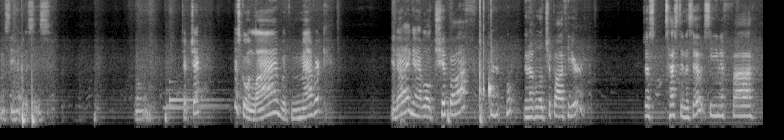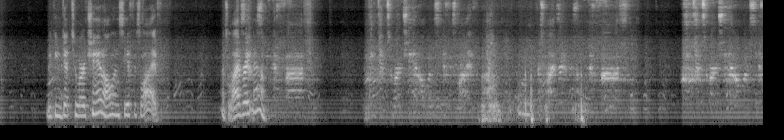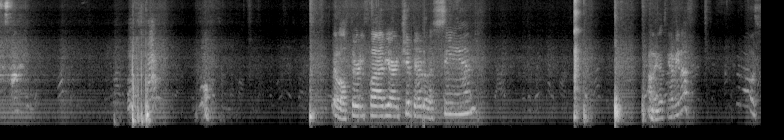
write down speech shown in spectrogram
Let's see how this is going. Check, check. Just going live with Maverick. And I gonna have a little chip off. Oh, gonna have a little chip off here. Just testing this out, seeing if uh, we can get to our channel and see if it's live. It's live right now. If, uh, we can get to our channel and see if it's live. It's live right now. Got a little 35 yard chip out of the sand. I think that's going to be enough. Who knows?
